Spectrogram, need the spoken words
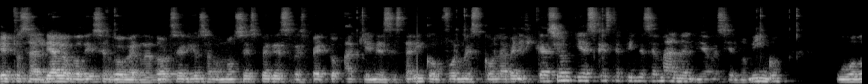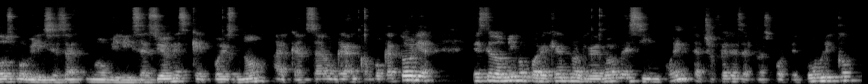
Abiertos al diálogo, dice el gobernador Sergio Salomón Céspedes respecto a quienes están inconformes con la verificación, y es que este fin de semana, el viernes y el domingo, hubo dos movilizaciones que pues no alcanzaron gran convocatoria. Este domingo, por ejemplo, alrededor de 50 choferes de transporte público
